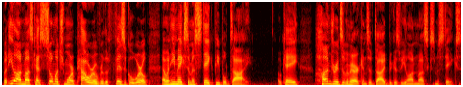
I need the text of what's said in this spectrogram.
But Elon Musk has so much more power over the physical world. And when he makes a mistake, people die. Okay? Hundreds of Americans have died because of Elon Musk's mistakes.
